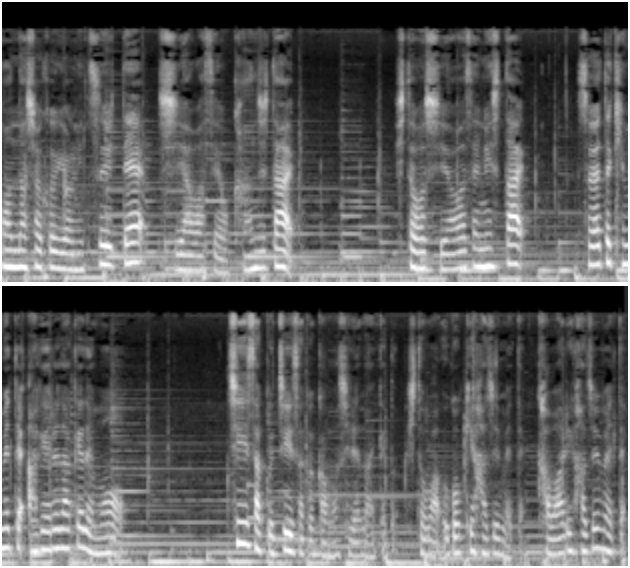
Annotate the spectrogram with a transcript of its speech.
こんな職業について幸せを感じたい。人を幸せにしたい。そうやって決めてあげるだけでも小さく小さくかもしれないけど人は動き始めて変わり始めて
